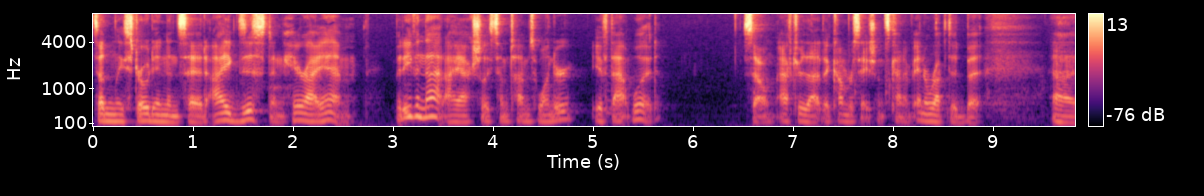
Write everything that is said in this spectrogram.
suddenly strode in and said, I exist and here I am. But even that, I actually sometimes wonder if that would. So after that, the conversation's kind of interrupted, but uh,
